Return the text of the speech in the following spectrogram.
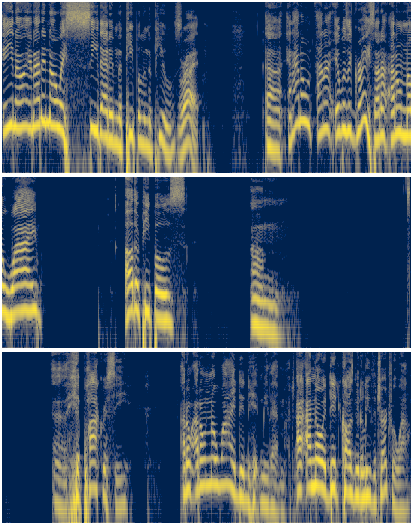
and, you know, and I didn't always see that in the people in the pews. Right. Uh, and I don't, I don't, it was a grace. I don't, I don't know why other people's, um, uh, hypocrisy I don't I don't know why it didn't hit me that much. I, I know it did cause me to leave the church for a while.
